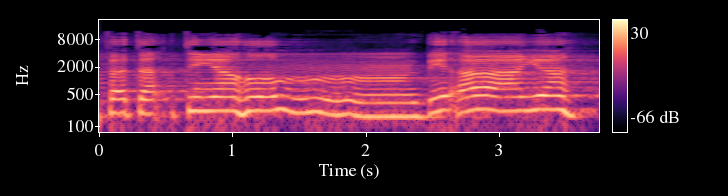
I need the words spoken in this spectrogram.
فَتَأْتِيَهُم بِآيَةٍ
